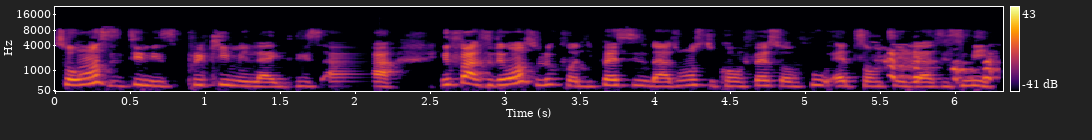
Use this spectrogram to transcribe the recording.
So once the thing is pricking me like this uh, in fact they want to look for the person that wants to confess of who ate something else it's me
